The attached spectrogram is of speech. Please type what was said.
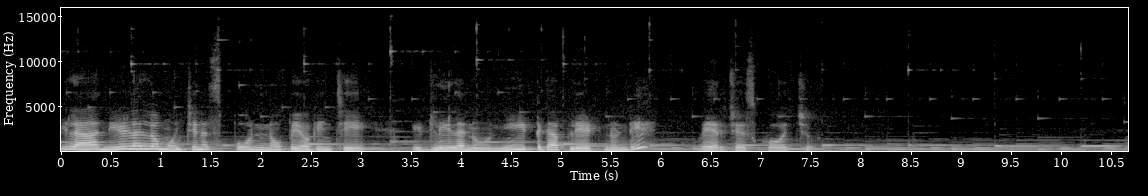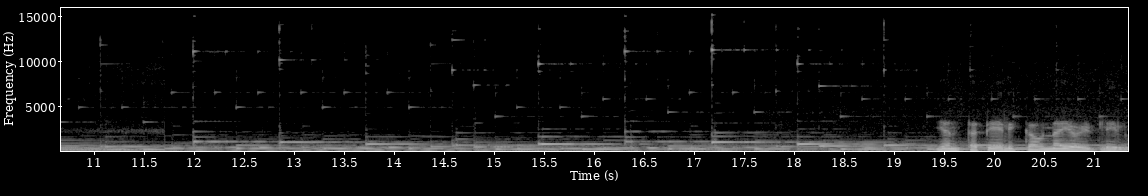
ఇలా నీళ్ళల్లో ముంచిన స్పూన్ను ఉపయోగించి ఇడ్లీలను నీట్గా ప్లేట్ నుండి వేరు చేసుకోవచ్చు. ఎంత తేలిగ్గా ఉన్నాయో ఇడ్లీలు.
